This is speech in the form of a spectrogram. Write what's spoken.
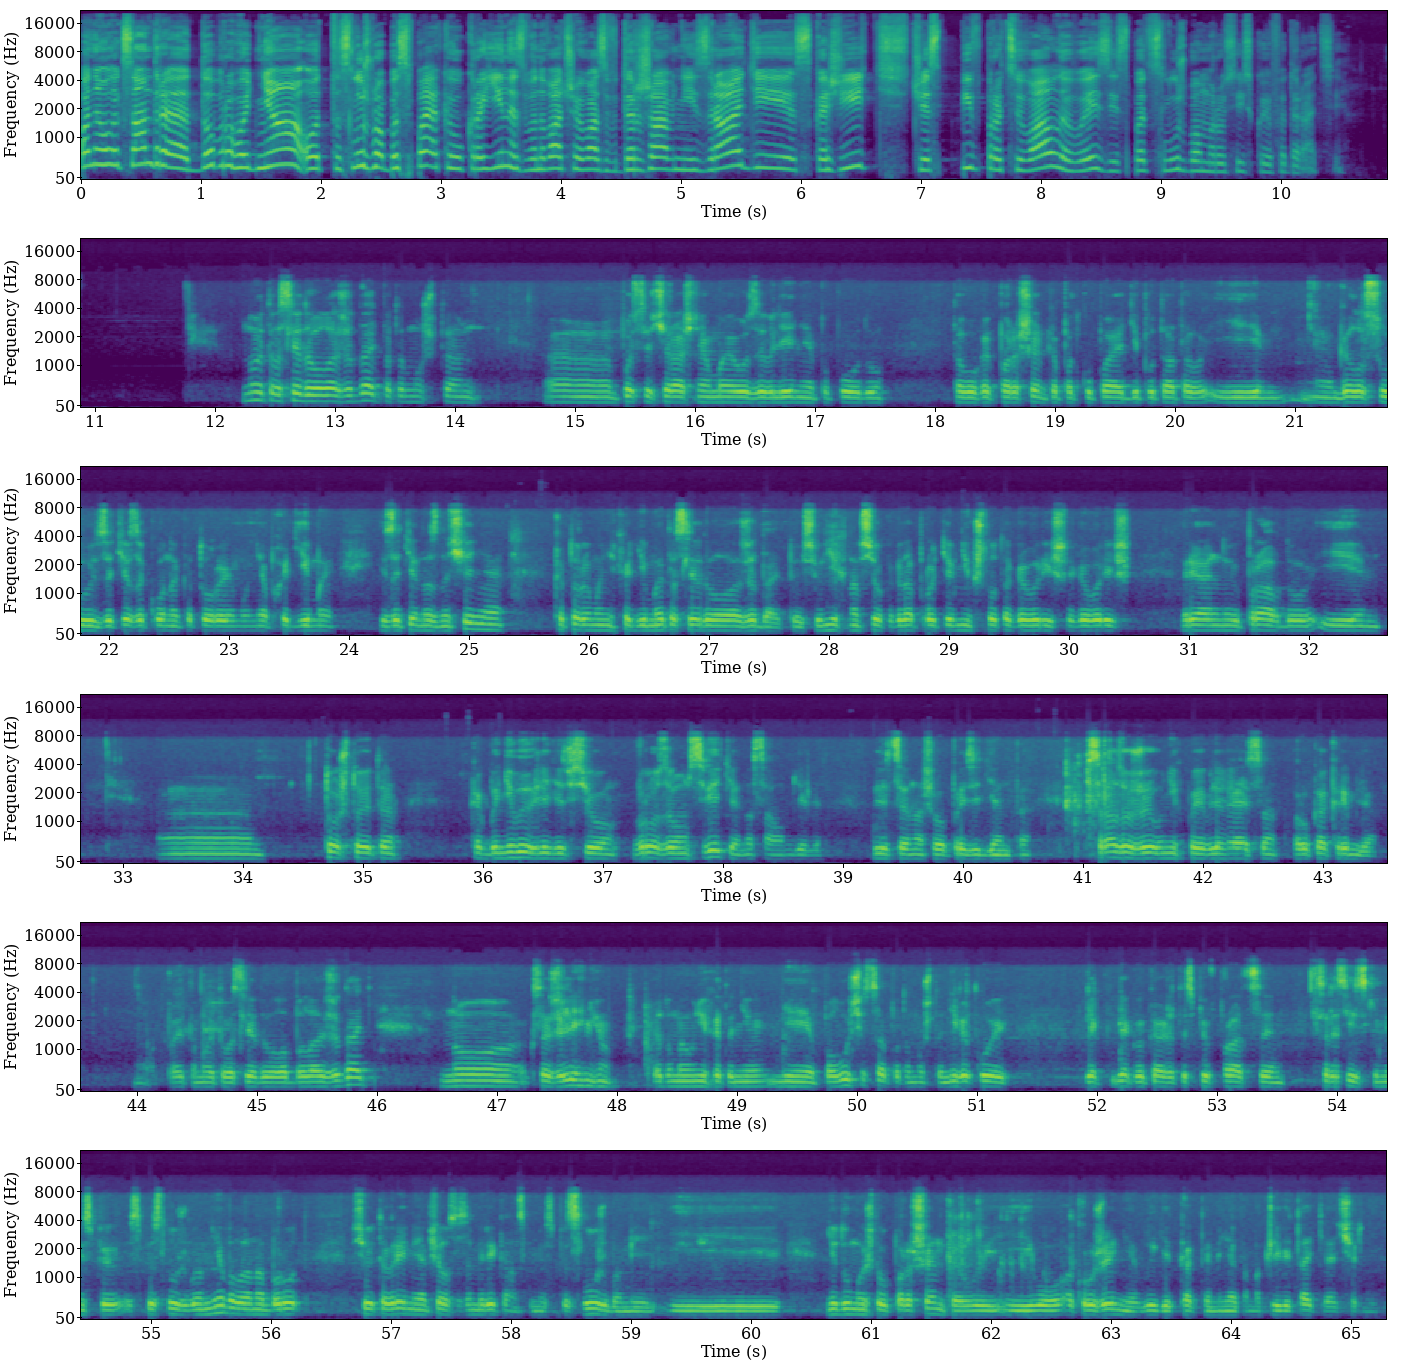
Пане Олександре, доброго дня. От Служба безпеки України звинувачує вас в державній зраді. Скажіть, чи співпрацювали ви зі спецслужбами Російської Федерації? Ну, этого следовало ожидать, потому что э, после вчерашнего моего заявления по поводу того, как Порошенко подкупает депутатов и э, голосует за те законы, которые ему необходимы, и за те назначения, которые ему необходимы, это следовало ожидать. То есть у них на все, когда против них что-то говоришь и говоришь реальную правду, и э, то, что это как бы не выглядит все в розовом свете на самом деле в лице нашего президента, сразу же у них появляется рука Кремля. Поэтому этого следовало было ожидать. Но, к сожалению, я думаю, у них это не, не получится, потому что никакой, як, як ви кажете, співпраці з російськими спе- спецслужбами не было. Наоборот, все это время я общался с американскими спецслужбами и не думаю, что у Порошенко и его окружения выйдет как-то меня там оклеветать и очернить.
